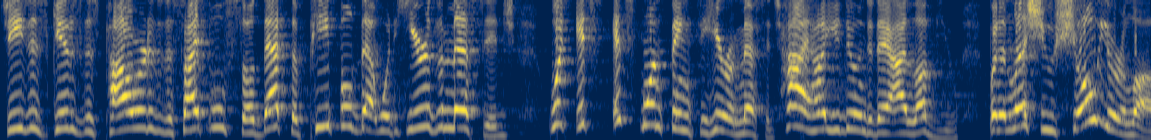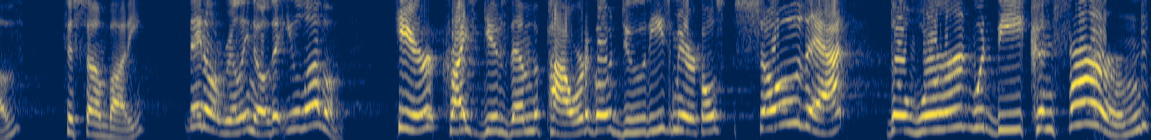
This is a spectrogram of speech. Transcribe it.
Jesus gives this power to the disciples so that the people that would hear the message what it's it's one thing to hear a message. Hi, how you doing today? I love you. But unless you show your love to somebody, they don't really know that you love them. Here, Christ gives them the power to go do these miracles so that the word would be confirmed.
